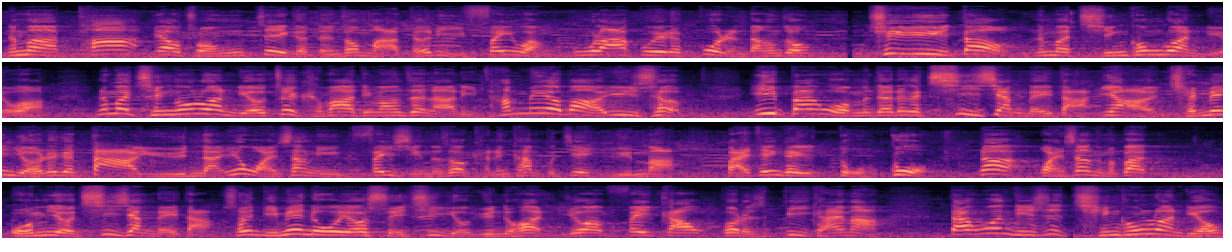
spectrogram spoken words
那么他要从这个等于说马德里飞往乌拉圭的过程当中，去遇到那么晴空乱流啊。那么晴空乱流最可怕的地方在哪里？他没有办法预测。一般我们的那个气象雷达呀，前面有那个大云呐，因为晚上你飞行的时候可能看不见云嘛，白天可以躲过。那晚上怎么办？我们有气象雷达，所以里面如果有水汽、有云的话，你就要飞高或者是避开嘛。但问题是晴空乱流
